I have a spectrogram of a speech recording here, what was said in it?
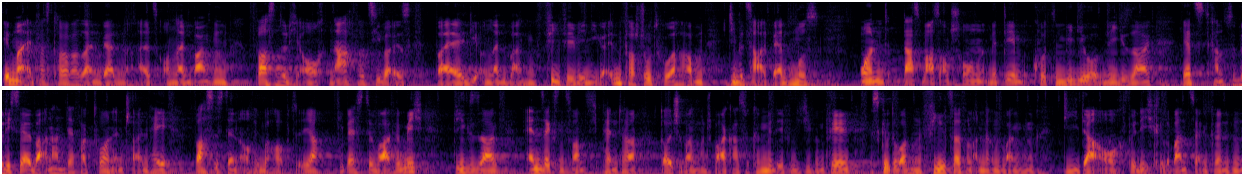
immer etwas teurer sein werden als Online-Banken, was natürlich auch nachvollziehbar ist, weil die Online-Banken viel, viel weniger Infrastruktur haben, die bezahlt werden muss. Und das war es auch schon mit dem kurzen Video. Wie gesagt, jetzt kannst du für dich selber anhand der Faktoren entscheiden, hey, was ist denn auch überhaupt ja, die beste Wahl für mich? Wie gesagt, N26 Penta, Deutsche Bank und Sparkasse können wir definitiv empfehlen. Es gibt aber auch eine Vielzahl von anderen Banken, die da auch für dich relevant sein könnten,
